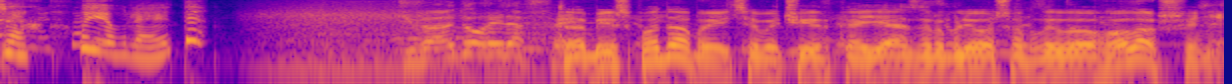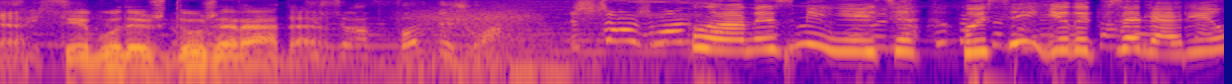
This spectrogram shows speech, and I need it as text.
Жах, уявляєте? Тобі сподобається вечірка, я зроблю особливе оголошення. Ти будеш дуже рада. Плани змінюються. Усі їдуть в солярію.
